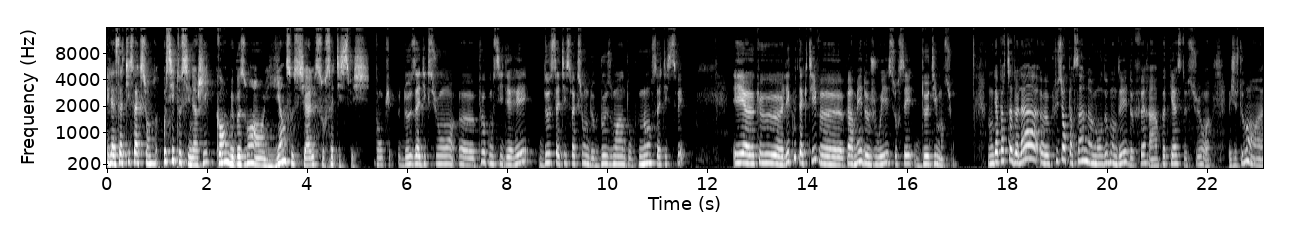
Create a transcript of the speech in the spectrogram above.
Et la satisfaction ocytocinergique quand mes besoins en lien social sont satisfaits. Donc deux addictions euh, peu considérées, deux satisfactions de besoins donc non satisfaits, et euh, que l'écoute active permet de jouer sur ces deux dimensions. Donc à partir de là, euh, plusieurs personnes m'ont demandé de faire un podcast sur, euh, justement, euh,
